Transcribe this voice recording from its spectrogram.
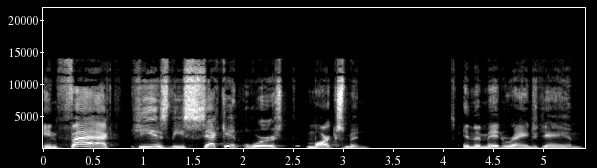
In fact, he is the second worst marksman in the mid range game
